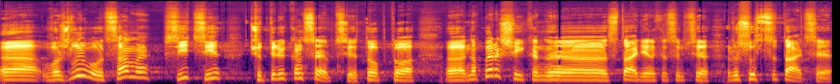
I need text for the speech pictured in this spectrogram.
е, важливо от саме всі ці чотири концепції. Тобто е, на першій е, стадії концепція ресусцитація,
